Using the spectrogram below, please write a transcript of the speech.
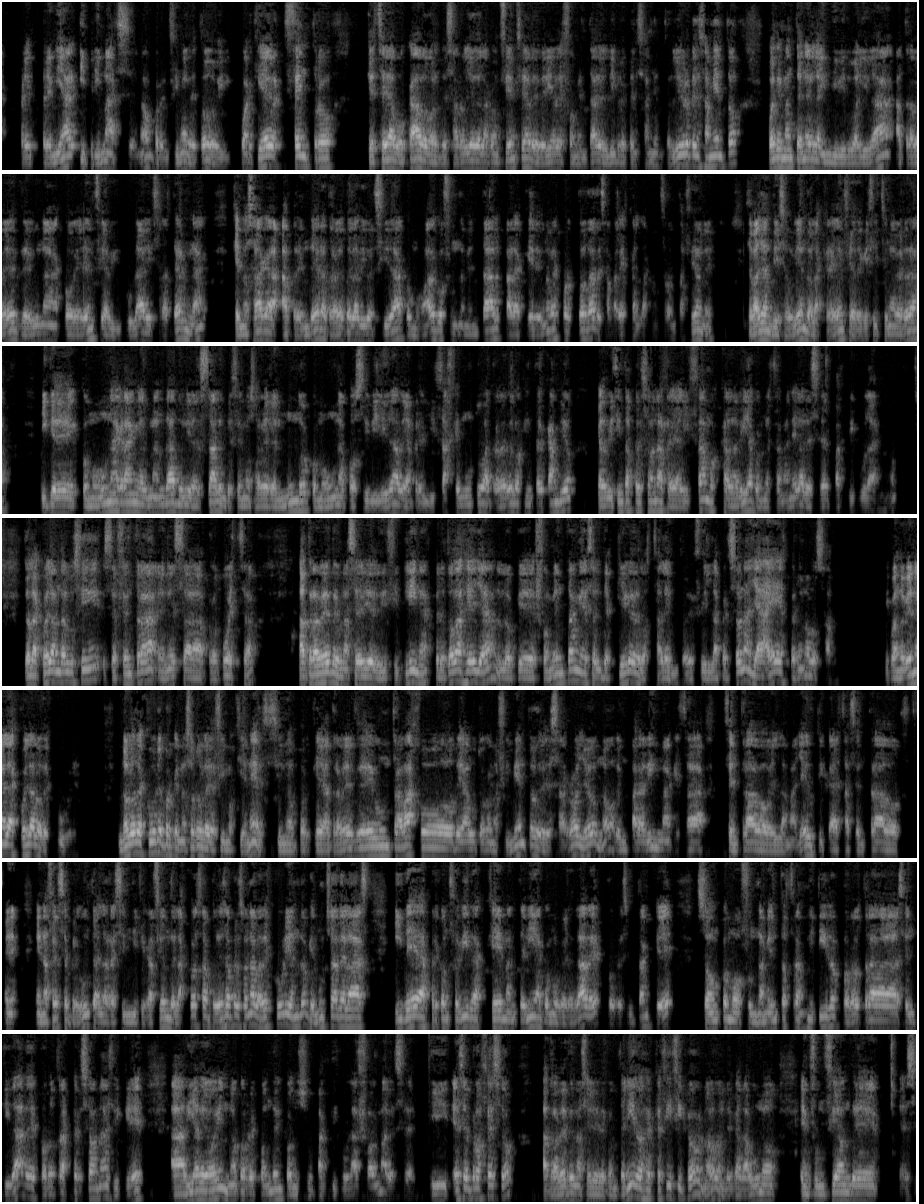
premiar y primarse, ¿no? Por encima de todo. Y cualquier centro que esté abocado al desarrollo de la conciencia debería de fomentar el libre pensamiento. El libre pensamiento puede mantener la individualidad a través de una coherencia vincular y fraterna que nos haga aprender a través de la diversidad como algo fundamental para que de una vez por todas desaparezcan las confrontaciones, se vayan disolviendo las creencias de que existe una verdad y que como una gran hermandad universal empecemos a ver el mundo como una posibilidad de aprendizaje mutuo a través de los intercambios que las distintas personas realizamos cada día con nuestra manera de ser particular. Entonces, la Escuela Andalusí se centra en esa propuesta a través de una serie de disciplinas, pero todas ellas lo que fomentan es el despliegue de los talentos, es decir, la persona ya es, pero no lo sabe. Y cuando viene a la escuela lo descubre. No lo descubre porque nosotros le decimos quién es, sino porque a través de un trabajo de autoconocimiento, de desarrollo, ¿no? de un paradigma que está centrado en la mayéutica, está centrado en, en hacerse preguntas, en la resignificación de las cosas, pues esa persona va descubriendo que muchas de las ideas preconcebidas que mantenía como verdades, pues resultan que son como fundamentos transmitidos por otras entidades, por otras personas y que a día de hoy no corresponden con su particular forma de ser. Y ese proceso, a través de una serie de contenidos específicos, ¿no? donde cada uno, en función de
